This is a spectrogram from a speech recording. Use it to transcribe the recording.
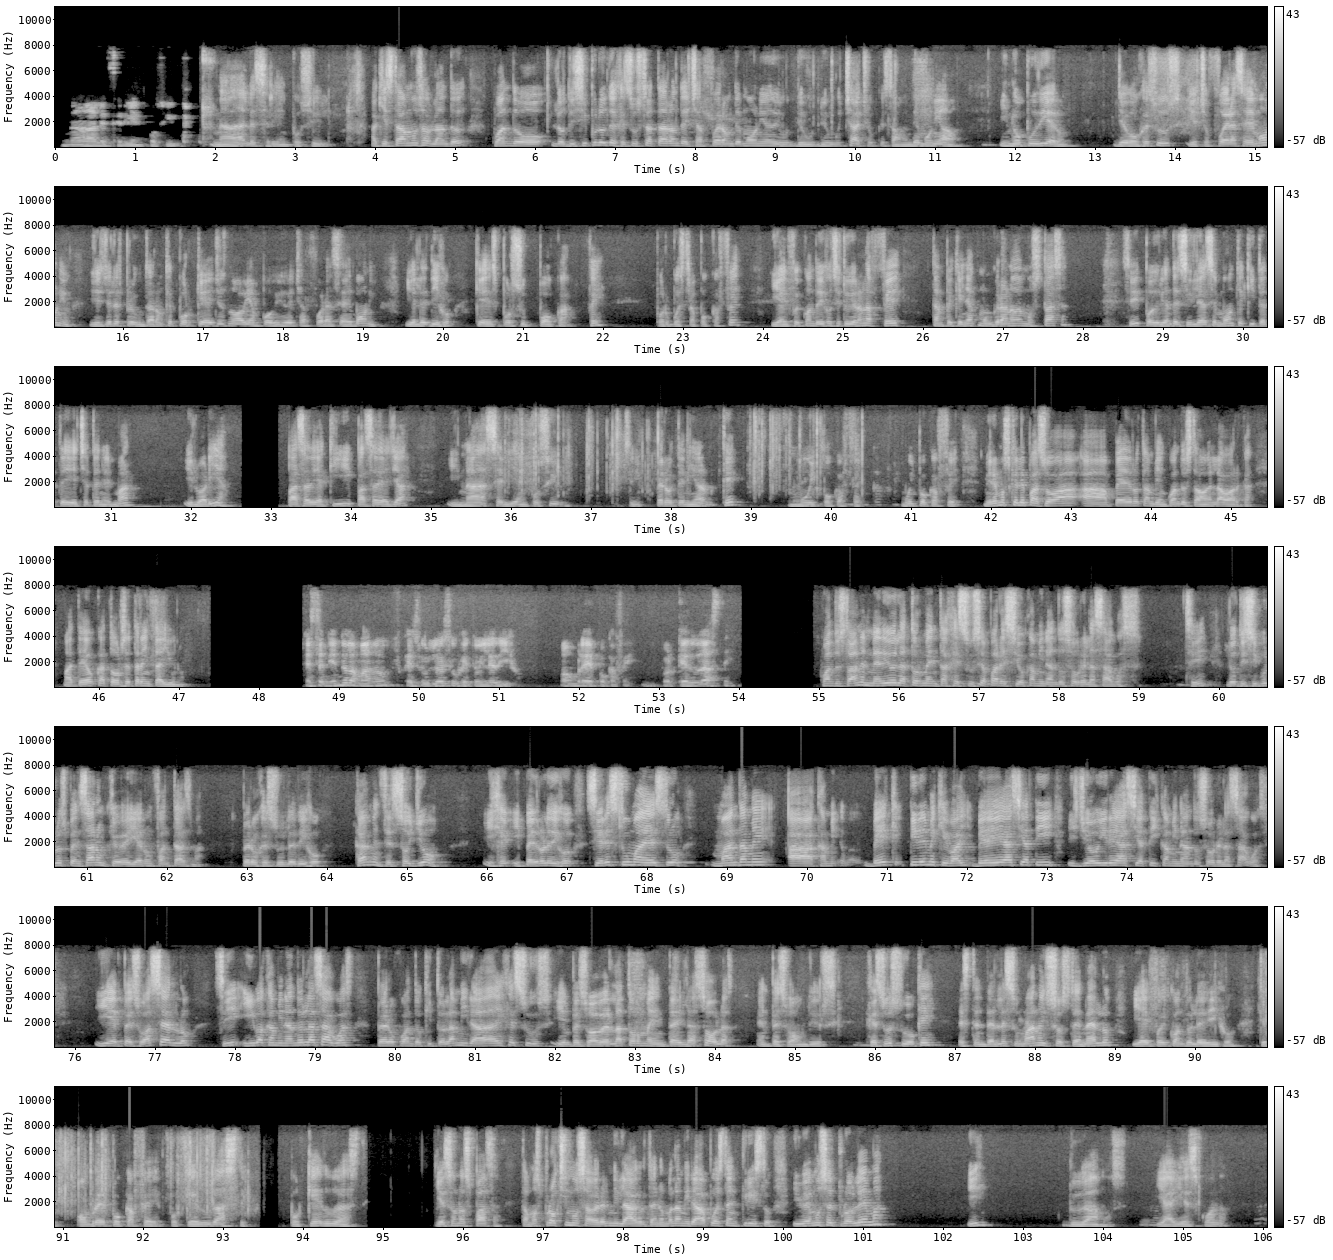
Nada les sería imposible. Nada les sería imposible. Aquí estábamos hablando cuando los discípulos de Jesús trataron de echar fuera un demonio de un, muchacho que estaba endemoniado y no pudieron. Llegó Jesús y echó fuera ese demonio. Y ellos les preguntaron que por qué ellos no habían podido echar fuera ese demonio. Y él les dijo que es por su poca fe, por vuestra poca fe. Y ahí fue cuando dijo, si tuvieran la fe tan pequeña como un grano de mostaza, ¿sí? Podrían decirle a ese monte, quítate y échate en el mar, y lo haría. Pasa de aquí, pasa de allá, y nada sería imposible, ¿sí? Pero tenían, ¿qué? Muy poca fe, muy poca fe. Miremos qué le pasó a, a Pedro también cuando estaba en la barca. Mateo 14, 31. Extendiendo la mano, Jesús le sujetó y le dijo, Hombre de poca fe, ¿por qué dudaste? Cuando estaban en medio de la tormenta, Jesús se apareció caminando sobre las aguas. ¿sí? Los discípulos pensaron que veían un fantasma, pero Jesús le dijo, cálmense, soy yo. Y, Pedro le dijo, si eres tú, maestro, mándame a ve, pídeme que vaya, ve hacia ti y yo iré hacia ti caminando sobre las aguas. Y empezó a hacerlo, ¿sí? Iba caminando en las aguas, pero cuando quitó la mirada de Jesús y empezó a ver la tormenta y las olas, empezó a hundirse. Jesús tuvo que extenderle su mano y sostenerlo y ahí fue cuando le dijo que hombre de poca fe, ¿por qué dudaste? ¿Por qué dudaste? Y eso nos pasa. Estamos próximos a ver el milagro, tenemos la mirada puesta en Cristo y vemos el problema y dudamos. Y ahí es cuando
